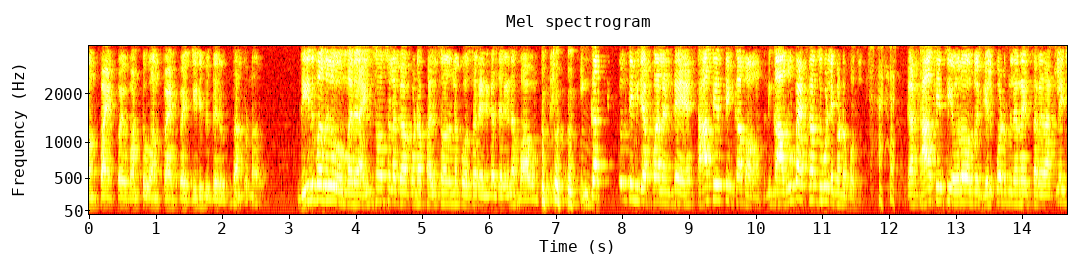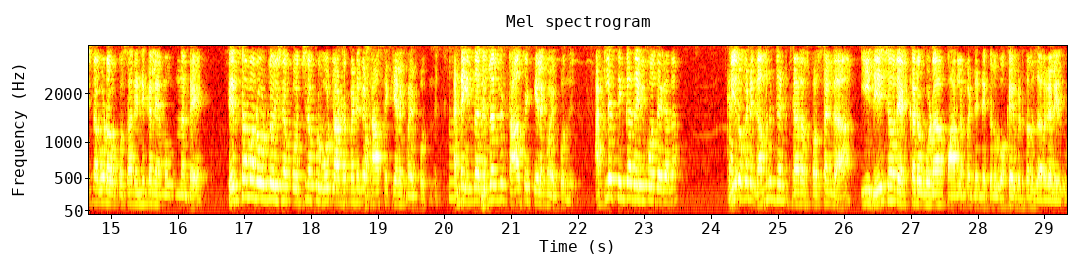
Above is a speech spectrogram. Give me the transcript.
one point five one to one point five GDP పెరుగుతుంది అంటున్నారు. దీని బదులు మరి ఐదు సంవత్సరాలు కాకుండా పది సంవత్సరాలకు ఒకసారి ఎన్నికలు జరిగినా బాగుంటుంది. ఇంకా థింగ్ చెప్పాలంటే టాస్ వేస్తే ఇంకా బాగుంటుంది. ఇంకా ఆ రూపాయి ఖర్చు కూడా లేకుండా పోతుంది. ఇంకా టాస్ వేసి ఎవరో ఒకరు గెలుపోవడం నిర్ణయిస్తారు కదా అట్లా ఇచ్చినా కూడా ఒక్కోసారి ఎన్నికలు ఏమవుతుందంటే సిరిసమ్మ రోడ్లో వచ్చినప్పుడు వచ్చినప్పుడు ఓట్లు ఆటోమేటిక్గా టాస్ కీలకం అయిపోతుంది అంటే ఇంత రిజల్ట్ టాస్ కీలకం అయిపోతుంది అట్లేస్తే ఇంకా తగ్గిపోతాయి కదా. మీరు ఒకటి గమనించండి చాలా స్పష్టంగా ఈ దేశంలో ఎక్కడ కూడా పార్లమెంట్ ఎన్నికలు ఒకే విడతలు జరగలేదు.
